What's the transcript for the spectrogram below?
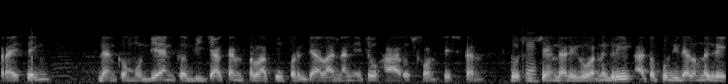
tracing dan kemudian kebijakan pelaku perjalanan itu harus konsisten khususnya yang dari luar negeri ataupun di dalam negeri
